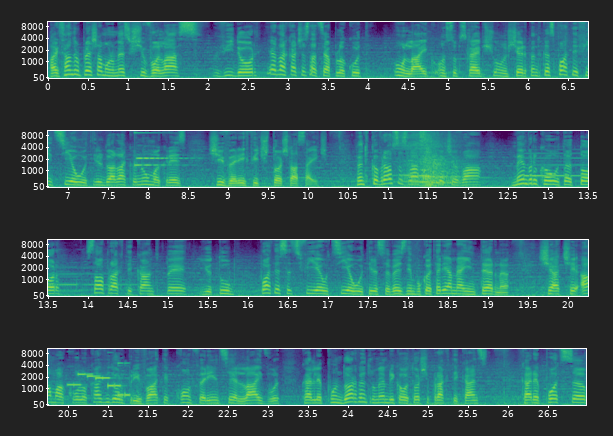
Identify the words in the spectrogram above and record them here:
Alexandru Pleșa mă numesc și vă las videouri, iar dacă acesta ți-a plăcut, un like, un subscribe și un share, pentru că îți poate fi ție util doar dacă nu mă crezi și verifici tot ce las aici. Pentru că vreau să-ți las încă ceva, membru căutător sau practicant pe YouTube, poate să-ți fie eu ție util să vezi din bucătăria mea internă ceea ce am acolo ca videouri private, conferințe, live-uri, care le pun doar pentru membrii căutori și practicanți care pot să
